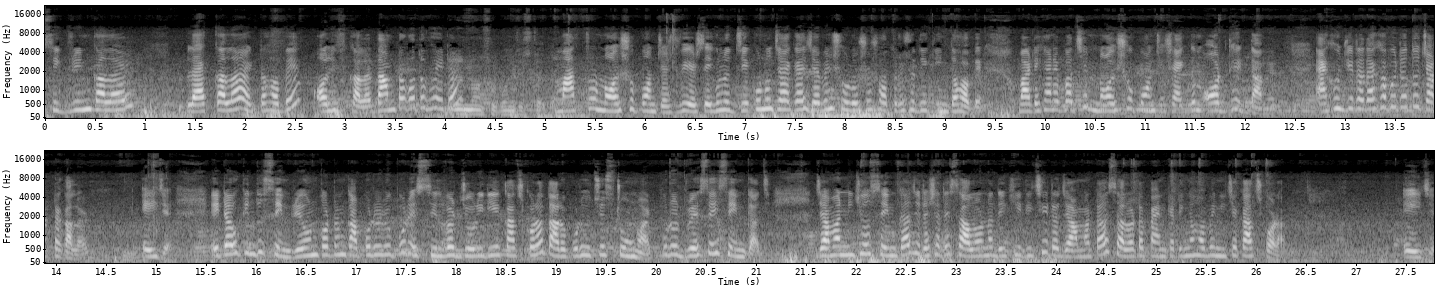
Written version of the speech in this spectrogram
sea green colour black colour একটা হবে অলিভ কালার দামটা কত ভাই এটা? মাত্র নয়শো পঞ্চাশ ভিয়ার্স এগুলো যে কোনো জায়গায় যাবেন ষোলোশো সতেরোশো দিয়ে কিনতে হবে। বাট এখানে পাচ্ছেন নয়শো পঞ্চাশ একদম অর্ধেক দামে। এখন যেটা দেখাবো এটা তো চারটা কালার এই যে এটাও কিন্তু সেম রেওন কটন কাপড়ের উপরে সিলভার জড়ি দিয়ে কাজ করা তার উপরে হচ্ছে স্টোন ওয়ার্ক পুরো ড্রেসেই সেম কাজ। জামার নিচেও সেম কাজ। এটার সাথে সালোয়ারটা দেখিয়ে দিচ্ছি। এটা জামাটা সালোয়ারটা প্যান্ট কাটিংয়ে হবে নিচে কাজ করা। এই যে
